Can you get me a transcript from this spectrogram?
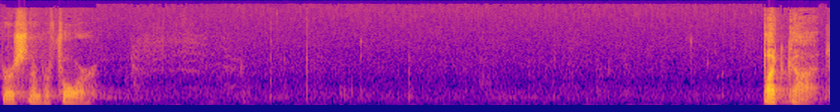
Verse number four. But God.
